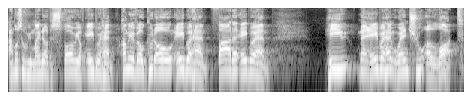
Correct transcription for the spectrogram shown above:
I'm also reminded of the story of Abraham. How many of you good old Abraham, Father Abraham? He, man, Abraham went through a lot.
